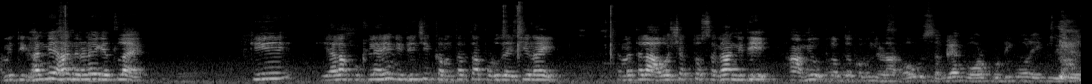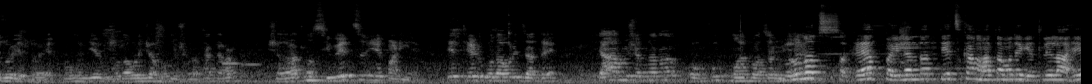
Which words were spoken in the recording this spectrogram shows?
आम्ही तिघांनी हा निर्णय घेतला आहे की याला कुठल्याही निधीची कमतरता पडू द्यायची नाही. त्यामुळे त्याला आवश्यक तो सगळा निधी हा आम्ही उपलब्ध करून देणार भाऊ सगळ्यात वॉरफुटिंगवर एक विषय जो येतोय तो म्हणजे गोदावरीच्या प्रदूषणाचा कारण शहरातलं सिवेजचं जे पाणी आहे ते थेट गोदावरीत जात आहे त्या अनुषंगानं खूप महत्त्वाचा म्हणूनच सगळ्यात पहिल्यांदा तेच काम हातामध्ये घेतलेलं आहे.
